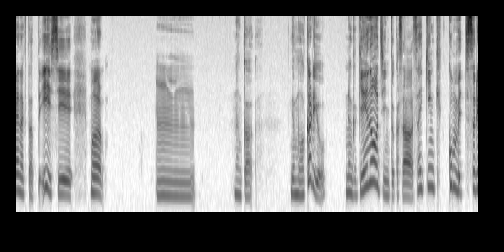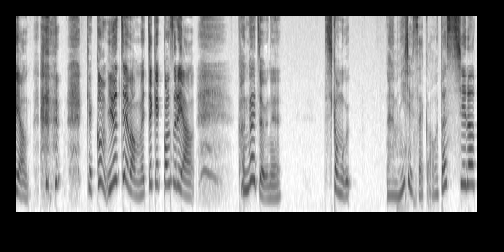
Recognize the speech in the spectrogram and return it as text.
えなくたっていいしまあうーんなんかでもわかるよ。なんか芸能人とかさ最近結婚めっちゃするやん。結婚 YouTuber もめっちゃ結婚するやん。考えちゃうよね。しかもでも21歳か。私だっ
